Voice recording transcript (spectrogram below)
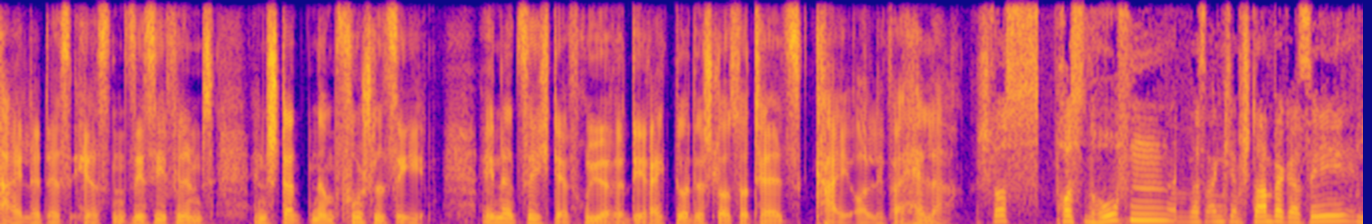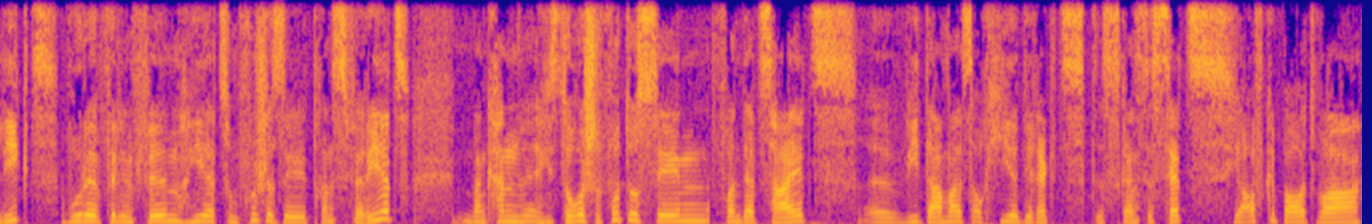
Teile des ersten Sissi-Films entstanden am Fuschelsee, erinnert sich der frühere Direktor des Schlosshotels Kai Oliver Heller. Schloss Possenhofen, was eigentlich am Starnberger See liegt, wurde für den Film hier zum Fuschelsee transferiert. Man kann historische Fotos sehen von der Zeit, äh, wie damals auch hier direkt das ganze Set hier aufgebaut war.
